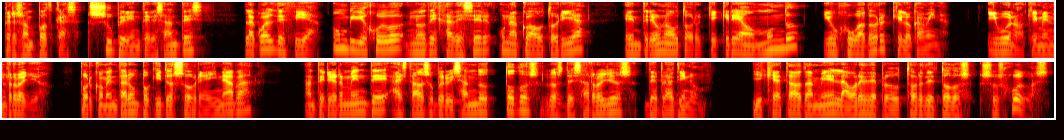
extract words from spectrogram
pero son podcasts súper interesantes, la cual decía, un videojuego no deja de ser una coautoría entre un autor que crea un mundo y un jugador que lo camina. Y bueno, que me enrollo. Por comentar un poquito sobre Inaba, anteriormente ha estado supervisando todos los desarrollos de Platinum. Y es que ha estado también en labores de productor de todos sus juegos.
